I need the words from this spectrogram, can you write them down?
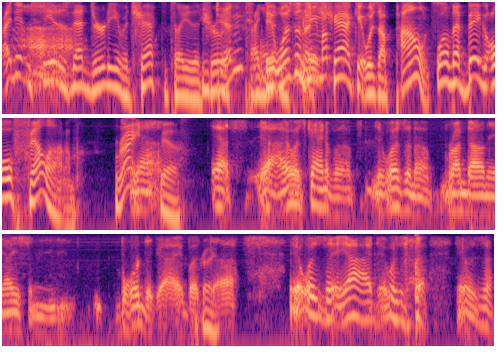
I didn't see it as that dirty of a check, to tell you the truth. didn't? I It didn't. It wasn't a Came up- check, it was a pounce. Well, that big O fell on him. Right. yeah, Yeah. yes, yeah, it was kind of a. It wasn't a run down the ice and board the guy, but Right. uh, it was. A, yeah, it, it was. A, it was. A,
